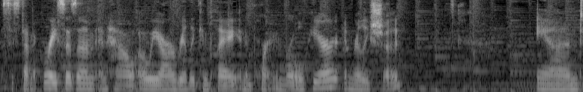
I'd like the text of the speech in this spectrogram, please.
systemic racism and how OER really can play an important role here and really should. And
